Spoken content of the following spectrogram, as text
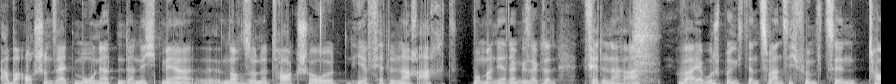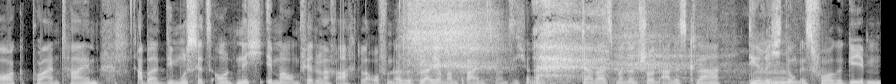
aber auch schon seit Monaten dann nicht mehr äh, noch so eine Talkshow, hier Viertel nach acht, wo man ja dann gesagt hat, Viertel nach acht war ja ursprünglich dann 2015 Talk, Primetime, aber die muss jetzt auch nicht immer um Viertel nach acht laufen, also vielleicht auch am 23. Und da weiß man dann schon alles klar, die mhm. Richtung ist vorgegeben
